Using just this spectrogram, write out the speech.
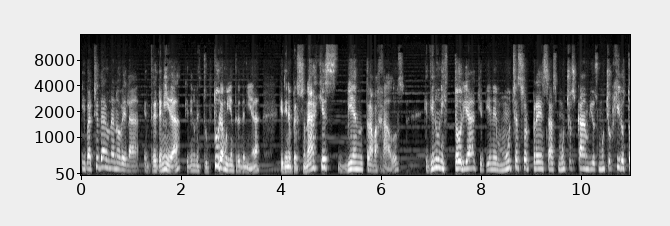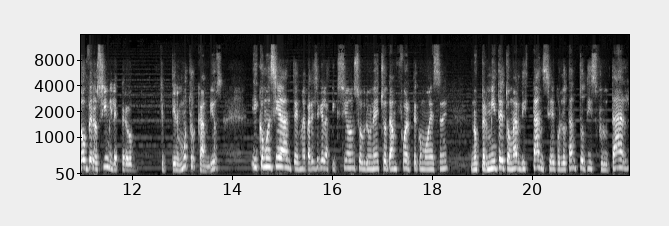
Y Patriotas es una novela entretenida, que tiene una estructura muy entretenida, que tiene personajes bien trabajados, que tiene una historia que tiene muchas sorpresas, muchos cambios, muchos giros, todos verosímiles, pero que tienen muchos cambios y como decía antes, me parece que la ficción sobre un hecho tan fuerte como ese nos permite tomar distancia y por lo tanto disfrutar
